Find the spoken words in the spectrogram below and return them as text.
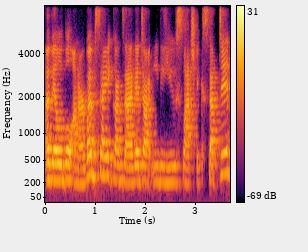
available on our website, gonzaga.edu slash accepted.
